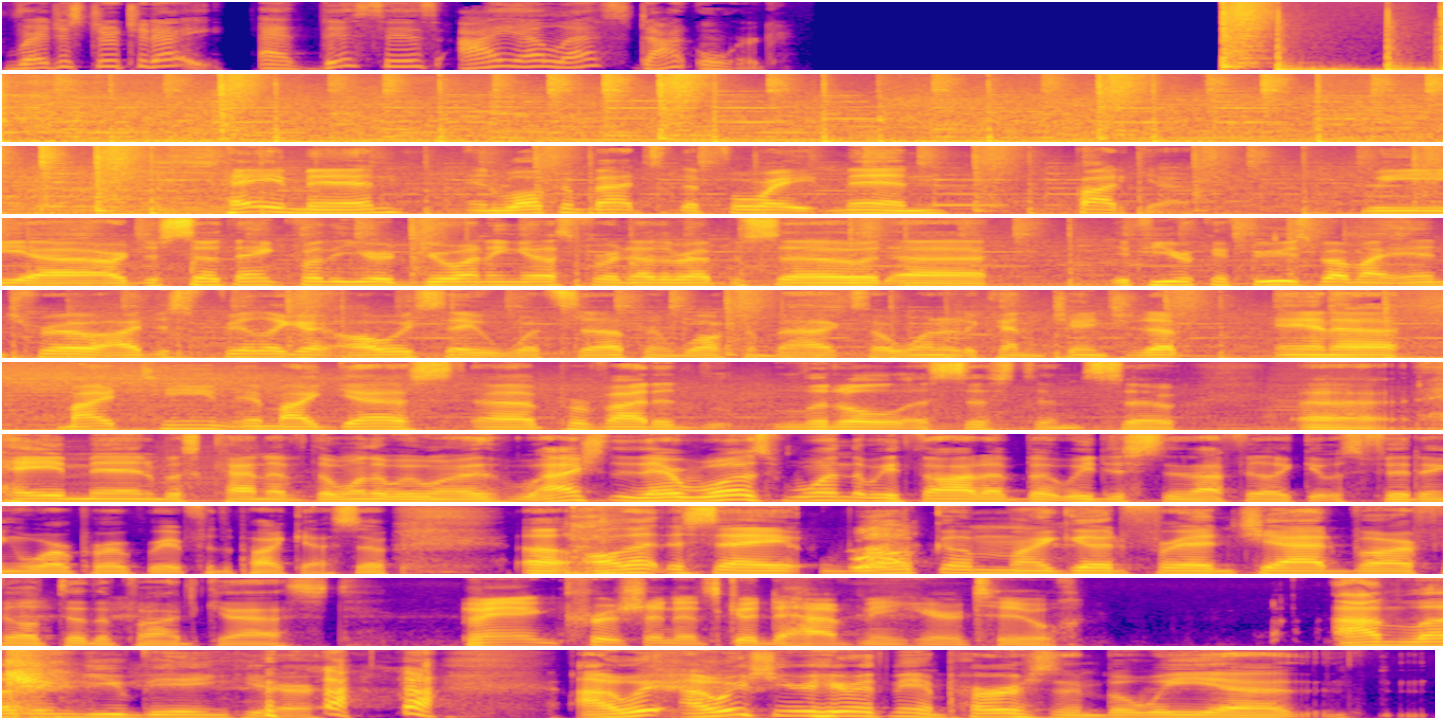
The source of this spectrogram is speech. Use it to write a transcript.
Register today at thisisils.org. Hey, men, and welcome back to the 48 Men podcast. We uh, are just so thankful that you're joining us for another episode. Uh, if you're confused about my intro, I just feel like I always say what's up and welcome back. So I wanted to kind of change it up. And uh, my team and my guest uh, provided little assistance. So uh, Hey Men was kind of the one that we went with. Actually, there was one that we thought of, but we just did not feel like it was fitting or appropriate for the podcast. So uh, all that to say, welcome my good friend Chad Barfield to the podcast. Man, Christian, it's good to have me here too. I'm loving you being here. I, w- I wish you were here with me in person, but we uh,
